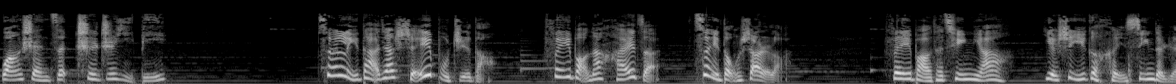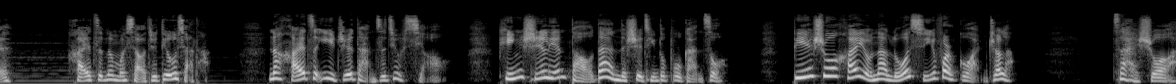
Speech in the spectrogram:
王婶子嗤之以鼻。村里大家谁不知道，飞宝那孩子最懂事儿了。飞宝他亲娘也是一个狠心的人，孩子那么小就丢下他，那孩子一直胆子就小，平时连捣蛋的事情都不敢做，别说还有那罗媳妇儿管着了。再说，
